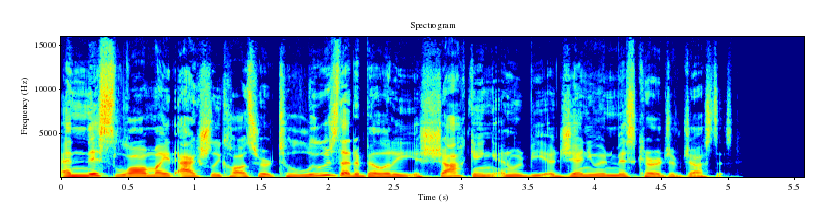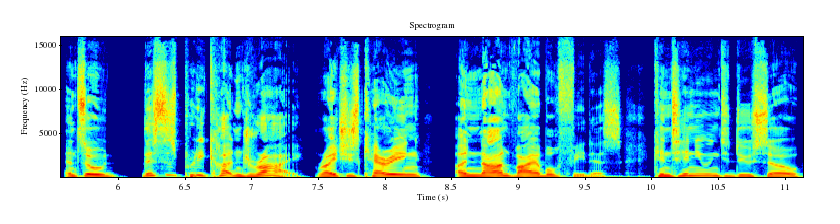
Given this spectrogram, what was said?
and this law might actually cause her to lose that ability is shocking and would be a genuine miscarriage of justice. And so this is pretty cut and dry, right? She's carrying a non viable fetus. Continuing to do so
